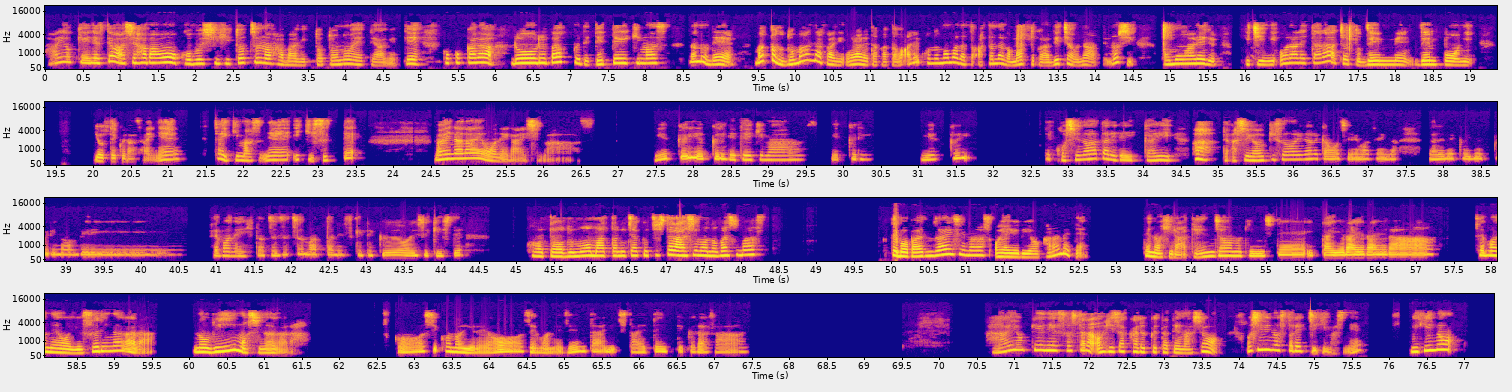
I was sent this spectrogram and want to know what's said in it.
はい、OK です。では足幅を拳一つの幅に整えてあげて、ここからロールバックで出ていきます。なので、マットのど真ん中におられた方は、あれ、このままだと頭がマットから出ちゃうなって、もし思われる位置におられたら、ちょっと前面、前方に寄ってくださいね。じゃあ行きますね。息吸って、前習いをお願いします。ゆっくりゆっくり出ていきます。ゆっくり、ゆっくり。で、腰のあたりで一回、はぁって足が浮きそうになるかもしれませんが、なるべくゆっくりのんびり。背骨一つずつマットにつけてくを意識して、後頭部もマットに着地したら足も伸ばします。手も万歳します。親指を絡めて、手のひら天井向きにして、一回ゆらゆらゆら。背骨をゆすりながら、伸びもしながら、少しこの揺れを背骨全体に伝えていってください。はい、OK です。そしたらお膝軽く立てましょう。お尻のストレッチいきますね。右の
